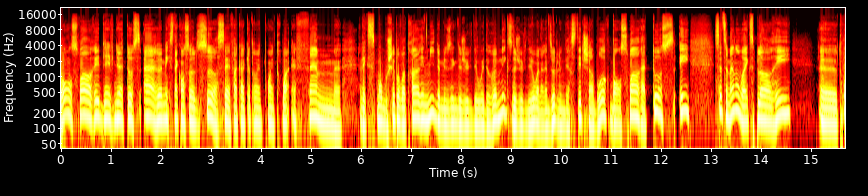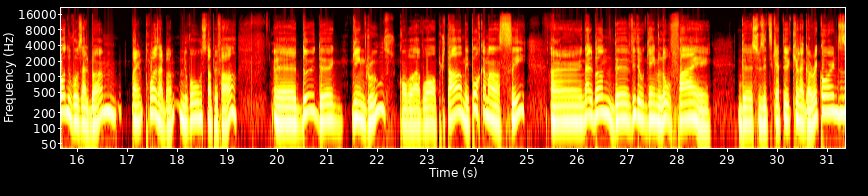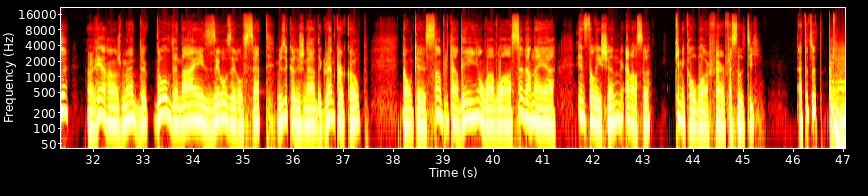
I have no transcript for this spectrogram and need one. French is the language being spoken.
Bonsoir et bienvenue à tous à Remix ta console sur CFAK 80.3 FM avec Simon Boucher pour votre heure et demie de musique de jeux vidéo et de remix de jeux vidéo à la radio de l'Université de Sherbrooke. Bonsoir à tous. Et cette semaine, on va explorer euh, trois nouveaux albums. Ben, trois albums. Nouveaux, c'est un peu fort. Euh, deux de Game Grooves qu'on va avoir plus tard. Mais pour commencer, un album de Video Game Lo-Fi de sous-étiquette Curaga Records, un réarrangement de GoldenEye 007, musique originale de Grant Kirkhope. Donc, euh, sans plus tarder, on va avoir Severnaya Installation, mais avant ça, Chemical Warfare Facility. À tout de suite!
